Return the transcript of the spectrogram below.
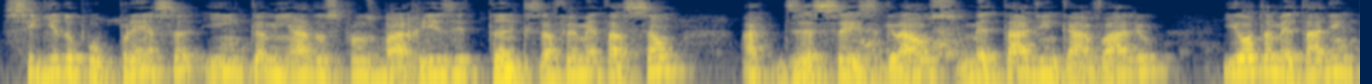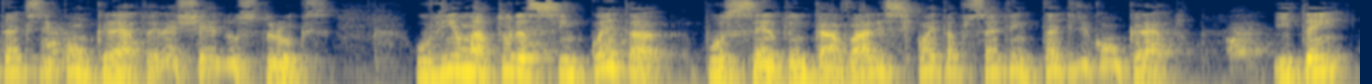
seguido por prensa e encaminhadas para os barris e tanques. A fermentação a 16 graus, metade em carvalho e outra metade em tanques de concreto. Ele é cheio dos truques. O vinho matura 50% em cavalo e 50% em tanque de concreto. E tem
